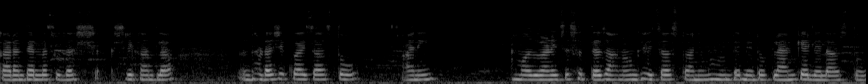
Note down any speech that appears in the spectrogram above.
कारण त्यांनासुद्धा श श्रीकांतला धडा शिकवायचा असतो आणि मधुराणीचं सत्य जाणून घ्यायचं असतं आणि म्हणून त्यांनी तो प्लॅन केलेला असतो.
